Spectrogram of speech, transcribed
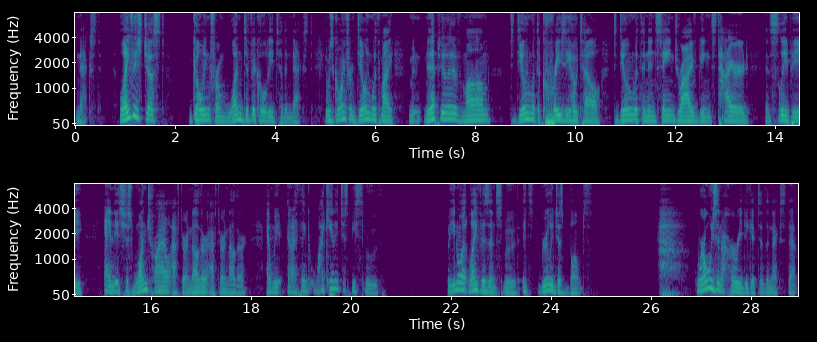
next. Life is just going from one difficulty to the next. It was going from dealing with my manipulative mom to dealing with a crazy hotel to dealing with an insane drive, being tired and sleepy. And it's just one trial after another after another. And we and I think, why can't it just be smooth? But you know what? Life isn't smooth. It's really just bumps. We're always in a hurry to get to the next step.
